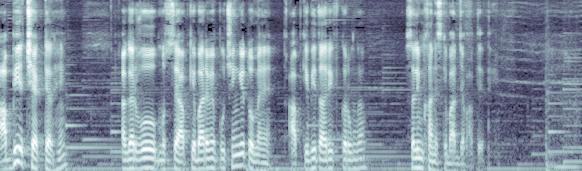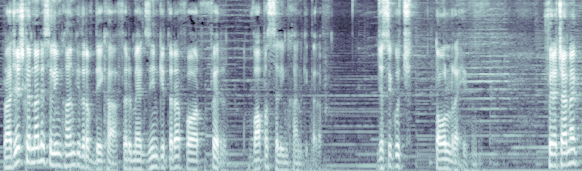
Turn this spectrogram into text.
आप भी अच्छे एक्टर हैं। अगर वो मुझसे आपके बारे में पूछेंगे तो मैं आपकी भी तारीफ़ करूँगा। सलीम खान इसके बाद जवाब देते हैं। राजेश खन्ना ने सलीम खान की तरफ़ देखा, फिर मैगजीन की तरफ़ और फिर वापस सलीम खान की तरफ़, जैसे कुछ तौल रहे हों। फिर अचानक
